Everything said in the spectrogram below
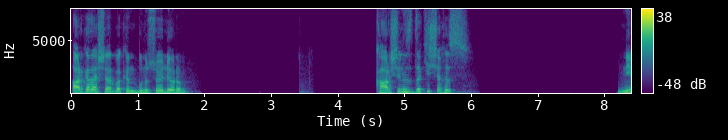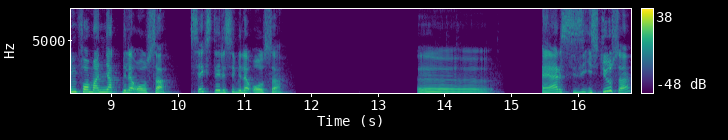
Arkadaşlar bakın bunu söylüyorum. Karşınızdaki şahıs nimfomanyak bile olsa, seks delisi bile olsa eğer sizi istiyorsa,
